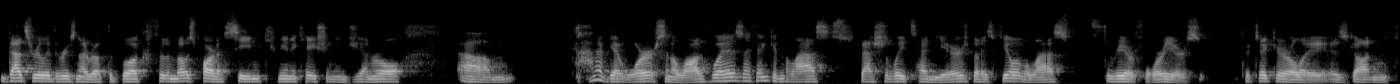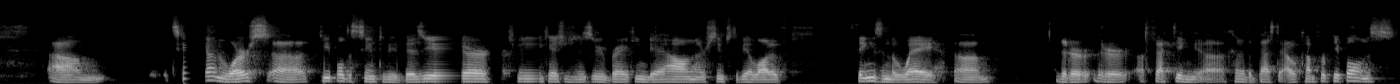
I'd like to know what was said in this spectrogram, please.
that's really the reason I wrote the book. For the most part, I've seen communication in general um, kind of get worse in a lot of ways, I think, in the last, especially 10 years, but I feel the last three or four years particularly has gotten um, it's gotten worse. Uh, people just seem to be busier. Communication seems to be breaking down. There seems to be a lot of things in the way um, that are that are affecting uh, kind of the best outcome for people, and this,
